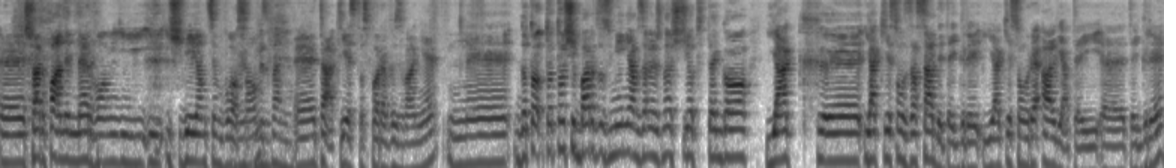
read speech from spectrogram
e, szarpanym nerwom i, i, i świejącym włosom. Wyzwanie. E, tak, jest to spore wyzwanie. E, no to, to, to się bardzo zmienia w zależności od tego, jak, e, jakie są zasady tej gry i jakie są realia tej, e, tej gry.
